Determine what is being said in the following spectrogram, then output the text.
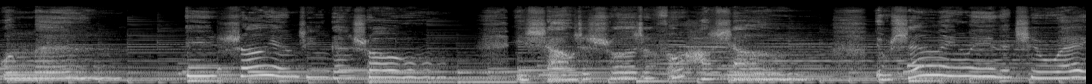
我们闭上眼睛感受，一笑着说着风好像有森林里的气味，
